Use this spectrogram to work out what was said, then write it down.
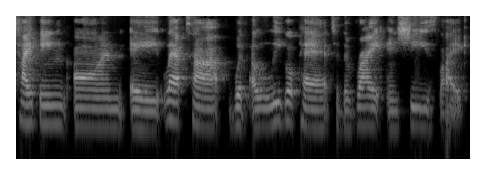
typing on a laptop with a legal pad to the right, and she's like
